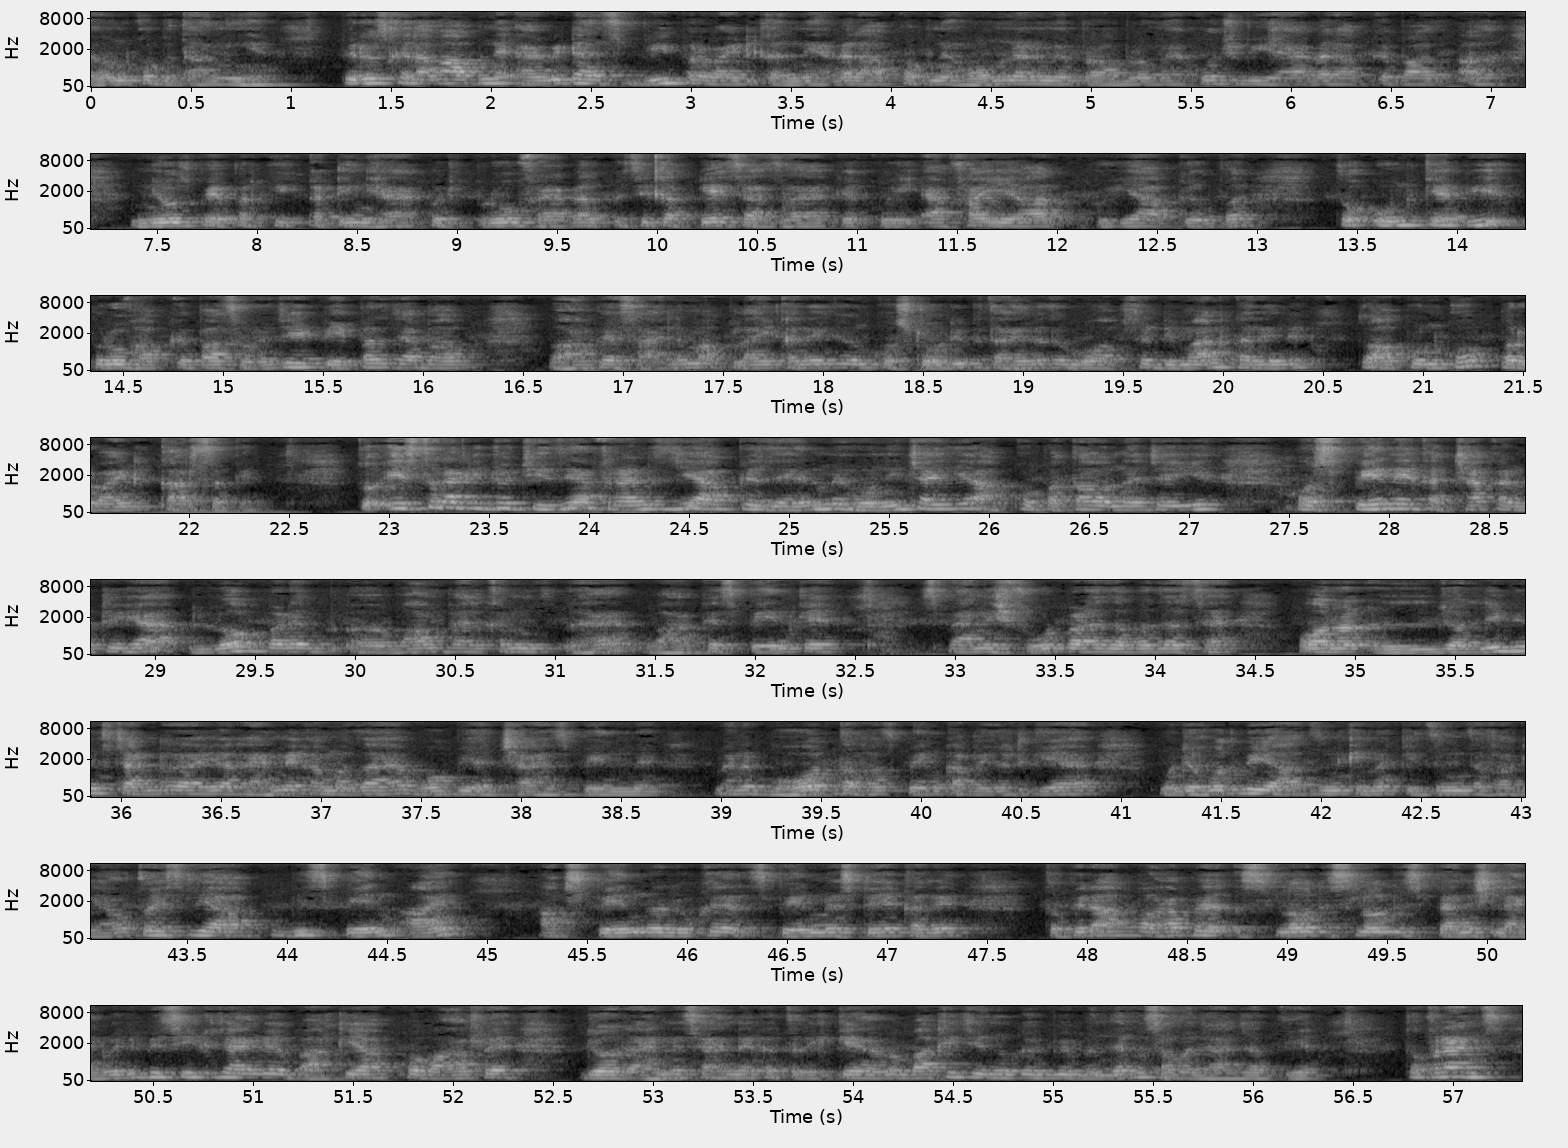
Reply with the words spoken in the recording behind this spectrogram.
उनको बतानी है। फिर उसके अलावा आपने एविडेंस भी प्रोवाइड करने हैं। अगर आपको अपने होमलैंड में प्रॉब्लम है, कुछ भी है, अगर आपके पास न्यूज़पेपर की कटिंग है, कुछ प्रूफ है, अगर किसी का केस ऐसा है कि कोई एफ़ आई आर हुई है आपके ऊपर तो उनके भी प्रूफ आपके पास होने चाहिए। पेपर जब आप वहाँ पे असाइलम अप्लाई करेंगे, उनको स्टोरी बताएँगे तो वो आपसे डिमांड करेंगे तो आप उनको प्रोवाइड कर सकें। तो इस तरह की जो चीज़ें हैं फ्रेंड्स जी आपके जहन में होनी चाहिए, आपको पता होना चाहिए। और स्पेन एक अच्छा कंट्री है। लोग बड़े वार्म वेलकम हैं वहाँ के स्पेन के। स्पेनिश फ़ूड बड़ा ज़बरदस्त है। और जो लिविंग स्टैंडर्ड है या रहने का मज़ा है, वो भी अच्छा है स्पेन में। मैंने बहुत दफ़ा स्पेन का विज़िट किया है। मुझे खुद भी याद नहीं कि मैं कितनी दफ़ा गया हूँ। तो इसलिए आप भी स्पेन आएँ। आप स्पेन में रुकें स्पेन में स्टे करें। तो फिर आप वहाँ पे स्लोली स्लोली स्पेनिश लैंग्वेज भी सीख जाएँगे। बाकी आपको वहाँ पे जो रहने सहने का तरीके हैं बाकी चीज़ों की भी बंदे को समझ आ जाती है। तो फ्रेंड्स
